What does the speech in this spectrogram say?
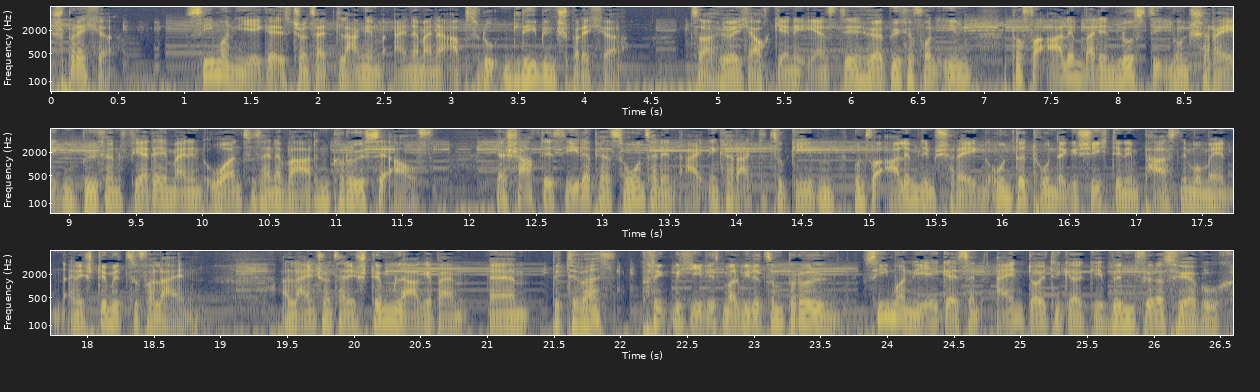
Sprecher Simon Jäger ist schon seit langem einer meiner absoluten Lieblingssprecher. Zwar höre ich auch gerne ernste Hörbücher von ihm, doch vor allem bei den lustigen und schrägen Büchern fährt er in meinen Ohren zu seiner wahren Größe auf. Er schafft es jeder Person seinen eigenen Charakter zu geben und vor allem dem schrägen Unterton der Geschichte in den passenden Momenten eine Stimme zu verleihen. Allein schon seine Stimmlage beim Ähm, bitte was? bringt mich jedes Mal wieder zum Brüllen. Simon Jäger ist ein eindeutiger Gewinn für das Hörbuch.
